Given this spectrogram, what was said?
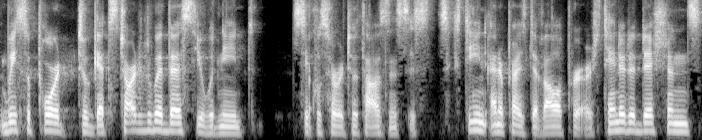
we support to get started with this, you would need SQL Server 2016 Enterprise Developer or Standard Editions.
